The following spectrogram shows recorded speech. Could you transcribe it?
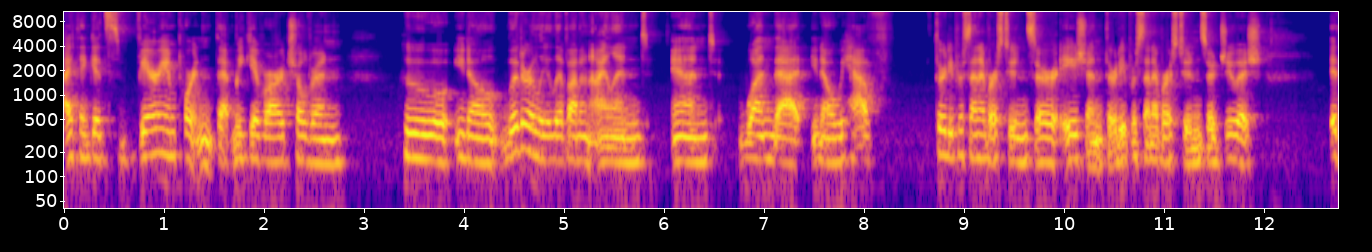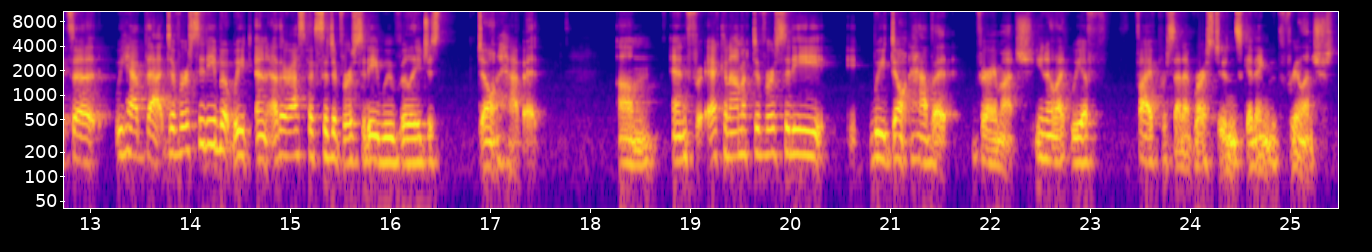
I think it's very important that we give our children who, you know, literally live on an island and one that, you know, we have 30% of our students are Asian, 30% of our students are Jewish. It's a, we have that diversity, but we, and other aspects of diversity, we really just don't have it. Um, and for economic diversity, we don't have it very much. You know, like we have five percent of our students getting free lunch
